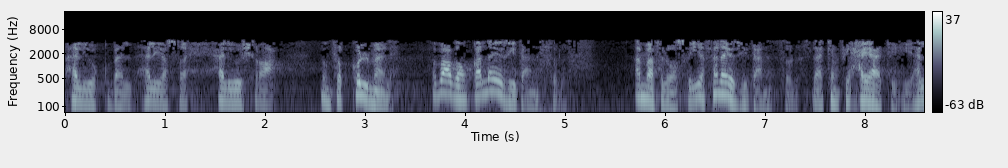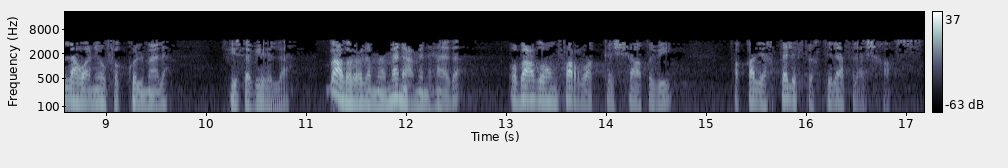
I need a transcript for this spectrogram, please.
هل يقبل؟ هل يصح؟ هل يشرع؟ ينفق كل ماله. فبعضهم قال لا يزيد عن الثلث. أما في الوصية فلا يزيد عن الثلث لكن في حياته هل له أن ينفق كل ماله؟ في سبيل الله. بعض العلماء منع من هذا وبعضهم فرق كالشاطبي فقال يختلف باختلاف الأشخاص.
